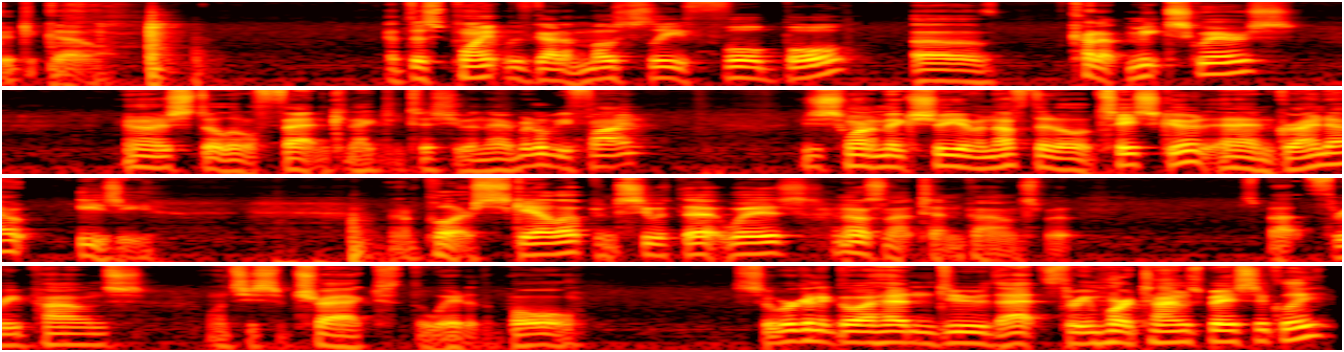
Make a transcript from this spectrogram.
Good to go. At this point, we've got a mostly full bowl of cut up meat squares. You know, there's still a little fat and connective tissue in there, but it'll be fine. You just want to make sure you have enough that it'll taste good and grind out easy. I'm going to pull our scale up and see what that weighs. I know it's not 10 pounds, but it's about 3 pounds once you subtract the weight of the bowl. So we're going to go ahead and do that three more times basically,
